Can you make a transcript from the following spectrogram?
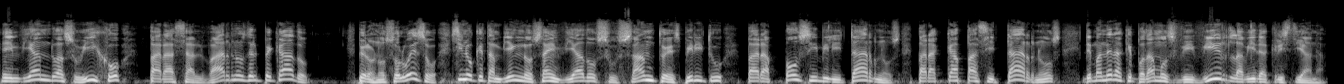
enviando a su Hijo para salvarnos del pecado. Pero no solo eso, sino que también nos ha enviado su Santo Espíritu para posibilitarnos, para capacitarnos, de manera que podamos vivir la vida cristiana.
